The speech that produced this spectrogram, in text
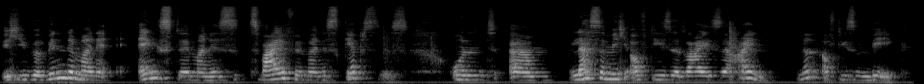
ich überwinde meine Ängste, meine Zweifel, meine Skepsis und ähm, lasse mich auf diese Reise ein, ne, auf diesem Weg.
